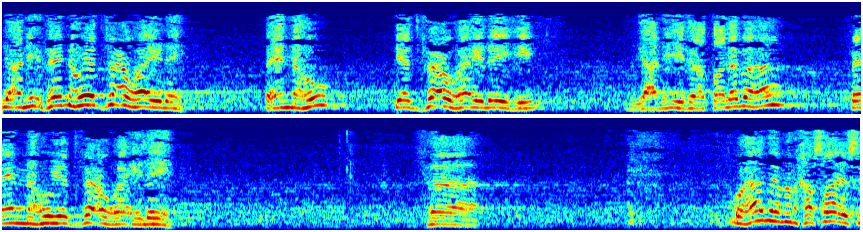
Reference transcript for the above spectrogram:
يعني فإنه يدفعها إليه. فإنه يدفعها إليه. يعني إذا طلبها فإنه يدفعها إليه. ف وهذا من خصائص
